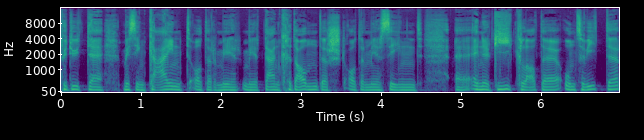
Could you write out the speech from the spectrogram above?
bedeuten, wir sind geeint oder wir, wir denken anders oder wir sind äh, energiegeladen und so weiter.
